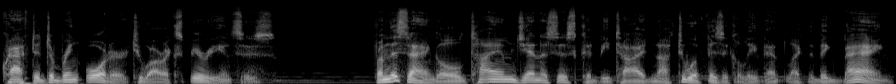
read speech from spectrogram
crafted to bring order to our experiences. From this angle, time genesis could be tied not to a physical event like the Big Bang,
